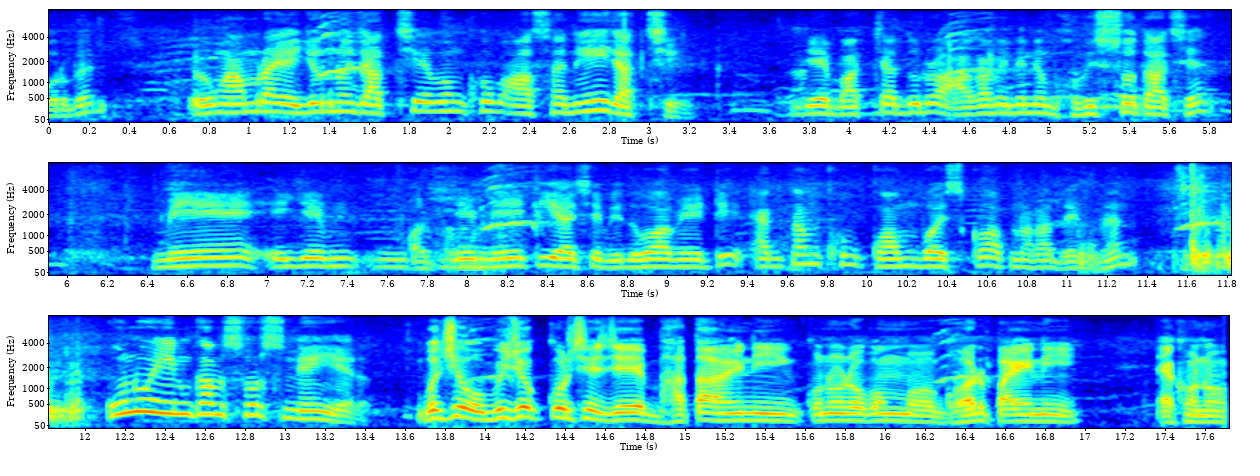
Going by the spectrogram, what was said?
করবেন এবং আমরা এই জন্য যাচ্ছি এবং খুব আশা নিয়েই যাচ্ছি যে বাচ্চা দুটোর আগামী দিনে ভবিষ্যৎ আছে। মেয়ে এই যে যে মেয়েটি আছে বিধবা মেয়েটি একদম খুব কম বয়স্ক আপনারা দেখবেন। কোনো ইনকাম সোর্স নেই এর। বলছি অভিযোগ করছে যে ভাতা হয়নি কোনো রকম ঘর পায়নি এখনও।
